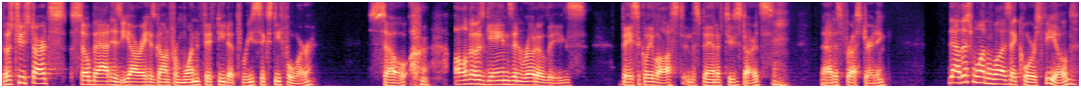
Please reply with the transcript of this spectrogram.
Those two starts so bad, his ERA has gone from 150 to 364. So all those gains in roto leagues basically lost in the span of two starts. that is frustrating. Now, this one was at Coors Field,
